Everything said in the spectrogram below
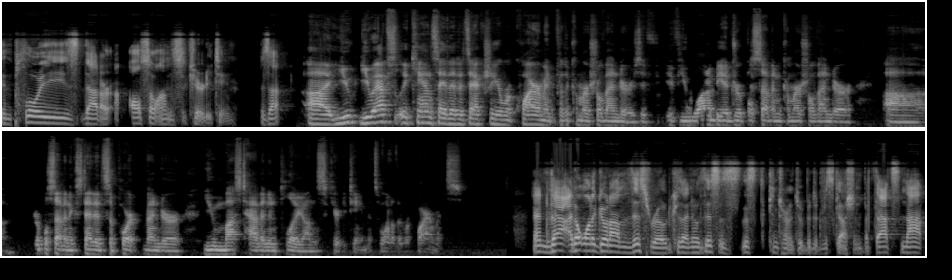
employees that are also on the security team. Is that? Uh, you you absolutely can say that it's actually a requirement for the commercial vendors. If if you want to be a Drupal seven commercial vendor, uh, Drupal seven extended support vendor, you must have an employee on the security team. It's one of the requirements. And that I don't want to go down this road because I know this is this can turn into a bit of discussion, but that's not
